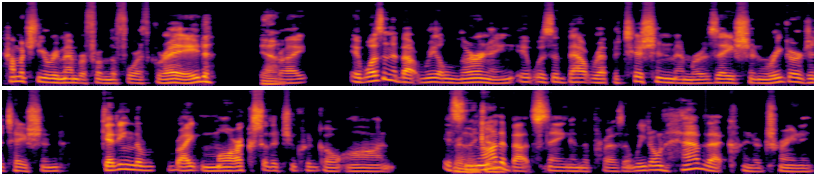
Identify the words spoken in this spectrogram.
How much do you remember from the fourth grade? Yeah. Right. It wasn't about real learning. It was about repetition, memorization, regurgitation, getting the right mark so that you could go on. It's really not good. about staying in the present. We don't have that kind of training.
